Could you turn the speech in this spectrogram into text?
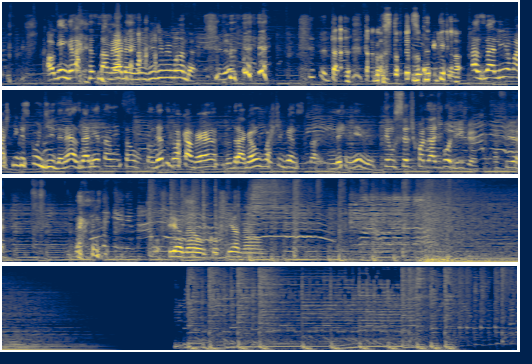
Alguém grava essa merda aí num vídeo e me manda. Entendeu? tá, tá gostoso aqui, ó. As velhinhas mastigam escondidas, né? As velhinhas estão dentro de uma caverna do dragão mastigando. Não deixa ninguém ver. tem um selo de qualidade Bolívia. Confia. Confia não, confia não.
